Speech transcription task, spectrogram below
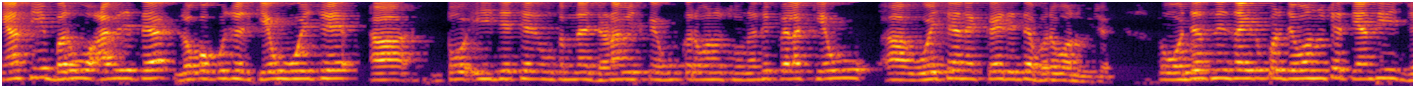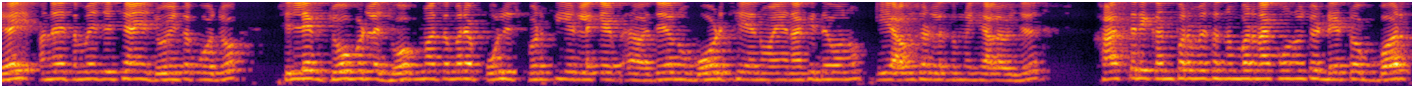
ક્યાંથી ભરવું? આવી રીતે લોકો પૂછે છે કેવું હોય છે? તો એ જે છે હું તમને જણાવીશ કે હું કરવાનું શું નથી. પહેલાં કેવું હોય છે અને કઈ રીતે ભરવાનું છે? તો ઓજસની સાઇટ ઉપર જવાનું છે. ત્યાંથી જઈ અને તમે જે છે અહીં જોઈ શકો છો. સિલેક્ટ જોબ એટલે જોબમાં તમારે પોલીસ ભરતી એટલે કે જેનું બોર્ડ છે એનું અહીંયા નાખી દેવાનું. એ આવશે એટલે તમને ખ્યાલ આવે છે ખાસ કરી કન્ફર્મેશન નંબર નાખવાનો છે ડેટ ઓફ બર્થ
